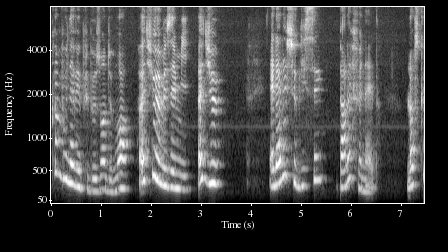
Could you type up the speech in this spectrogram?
Comme vous n'avez plus besoin de moi, adieu, mes amis, adieu. Elle allait se glisser par la fenêtre lorsque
